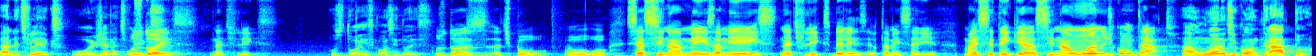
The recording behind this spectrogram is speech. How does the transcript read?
Ah, Netflix. Hoje é Netflix. Os dois. Netflix. Os dois? Como assim dois? Os dois, tipo, o, o, você assina mês a mês, Netflix, beleza, eu também seria. Mas você tem que assinar um ano de contrato. Há um ano de contrato.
